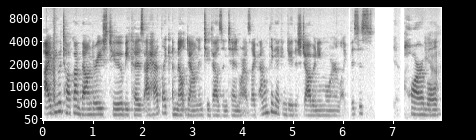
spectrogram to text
I do a talk on boundaries too because I had like a meltdown in 2010 where I was like, I don't think I can do this job anymore. Like, this is horrible. Yeah.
